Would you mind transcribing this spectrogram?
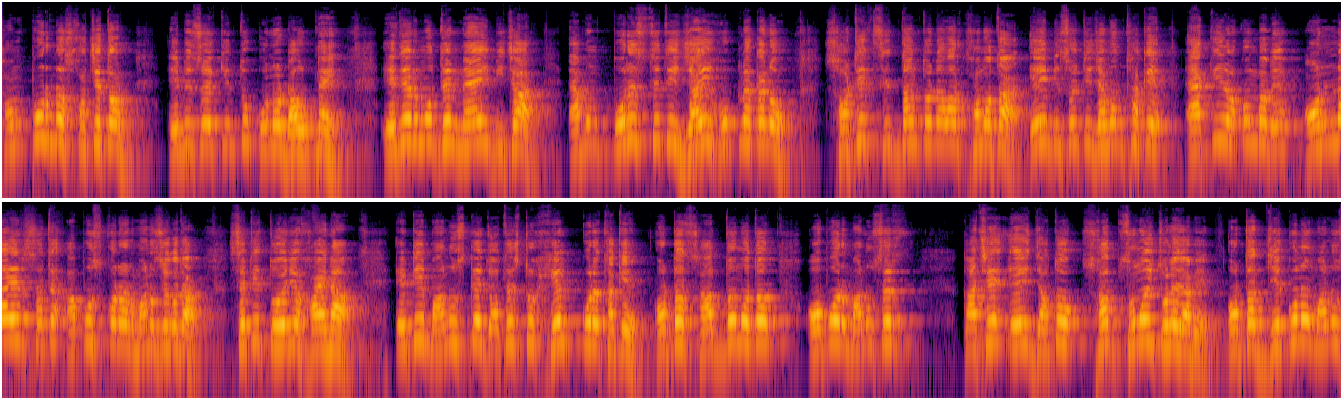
সম্পূর্ণ সচেতন এ বিষয়ে কিন্তু কোনো ডাউট নেই। এদের মধ্যে ন্যায় বিচার এবং পরিস্থিতি যাই হোক না কেন সঠিক সিদ্ধান্ত নেওয়ার ক্ষমতা, এই বিষয়টি যেমন থাকে, একই রকমভাবে অন্যায়ের সাথে আপোষ করার মানসিকতা সেটি তৈরি হয় না। এটি মানুষকে যথেষ্ট হেল্প করে থাকে, অর্থাৎ সাধ্যমতো অপর মানুষের কাছে এই জাতক সব সময় চলে যাবে। অর্থাৎ যে কোনো মানুষ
